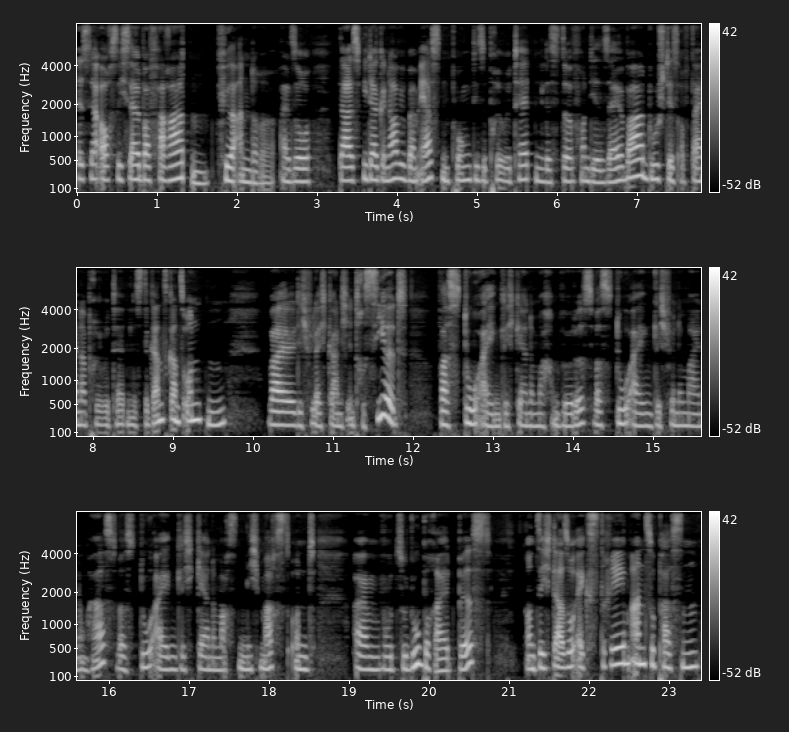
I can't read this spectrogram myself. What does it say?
ist ja auch sich selber verraten für andere. Also da ist wieder genau wie beim ersten Punkt diese Prioritätenliste von dir selber. Du stehst auf deiner Prioritätenliste ganz, ganz unten, weil dich vielleicht gar nicht interessiert, was du eigentlich gerne machen würdest, was du eigentlich für eine Meinung hast, was du eigentlich gerne machst, nicht machst und ähm, wozu du bereit bist und sich da so extrem anzupassen,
